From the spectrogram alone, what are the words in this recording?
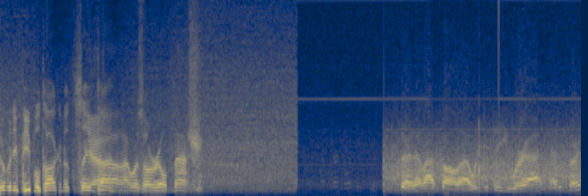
Too many people talking at the same yeah, time. that was a real mesh. Sorry, that last call, uh, what did you say you were at, Eddie, sorry?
